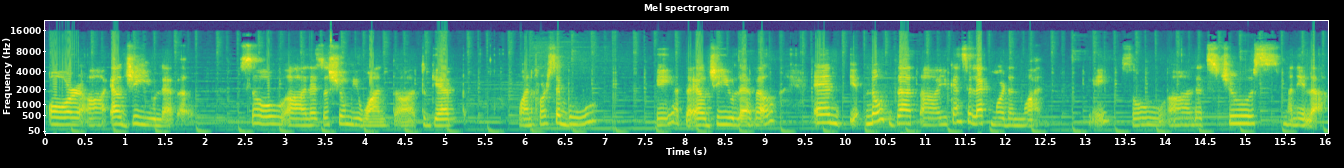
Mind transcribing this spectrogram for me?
or uh, LGU level. So uh, let's assume you want uh, to get one for Cebu okay, at the LGU level. And note that you can select more than one. Okay, so let's choose Manila.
